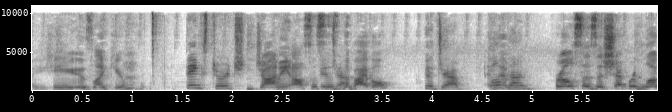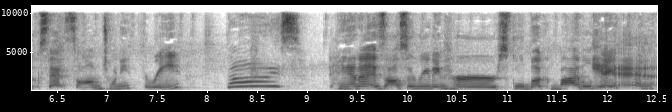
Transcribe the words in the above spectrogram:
He is like you. Thanks, George. Johnny also says job. the Bible. Good job. And well then done. Frill says a shepherd looks at Psalm 23. Nice. Hannah is also reading her school book, Bible Faith, Yeah. Kenneth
